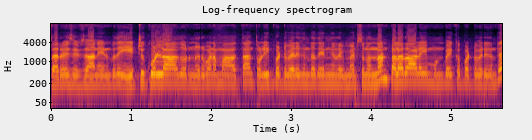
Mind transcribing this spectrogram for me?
சர்வதேச விசாரணை என்பதை ஏற்றுக்கொள்ளாத ஒரு நிறுவனமாகத்தான் தொழிற்பட்டு வருகின்றது என்கிற விமர்சனம் தான் பலராலையும் முன்வைக்கப்பட்டு வருகின்ற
